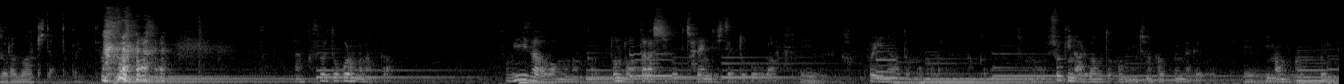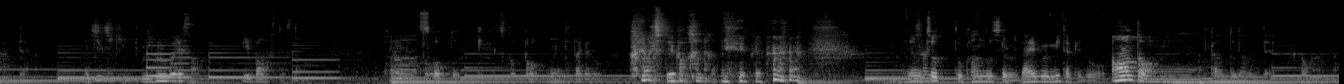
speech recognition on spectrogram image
ドラム飽きたとか言って。なんかそういうところもなんかウィーザーはもうなんかどんどん新しいことチャレンジしてるところがかっこいいなと思うからなんかその初期のアルバムとかももちろんかっこいいんだけどうん今もかっこいいなみたいな。一時期日本語でさリバースとさ。ああスコットだっけ？スコット？言ってたけど、あれはちょっとよく分かんなかった。でもちょっと感動したのライブ見たけど。あ本当、うん。カウントダウンで。そうなんだ。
